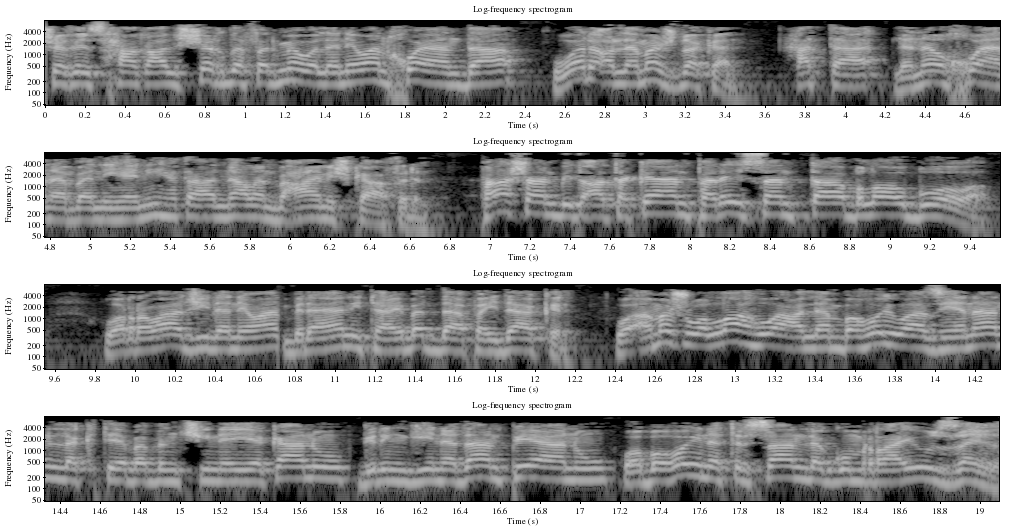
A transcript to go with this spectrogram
شێخ ئیسحاق عەلی شێخ دەفەرمێەوە لە نێوان خۆیاندا وەرع لەمەش دەکەن حتا لەناو خۆیانە بە نهێنی هەتا ناڵێن بە عامیش کافرن پاشان بدعەتەکەیان پەرەی سەند تا بڵاو بووەوە و ڕەواجی لە نێوان برایانی تایبەتدا پەیدا کرد و ئەمەش والله و ئەعلەم بەهۆی وازهێنان لە کتێبە بنچینەیەکان و گرنگینەدان پێیان و و بەهۆی نەترسان لە گومڕایی و زەیغ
